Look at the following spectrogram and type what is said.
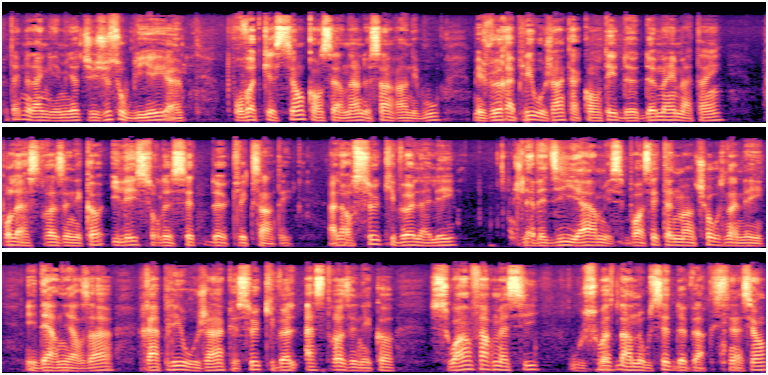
Peut-être, Mme Guémiotte, j'ai juste oublié, euh, pour votre question concernant le sans rendez-vous, mais je veux rappeler aux gens qu'à compter de demain matin, pour l'AstraZeneca, il est sur le site de Clic Santé. Alors, ceux qui veulent aller je l'avais dit hier, mais c'est passé tellement de choses dans les, dernières heures. Rappelez aux gens que ceux qui veulent AstraZeneca, soit en pharmacie ou soit dans nos sites de vaccination,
